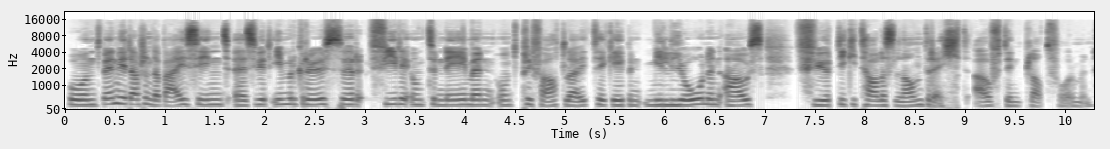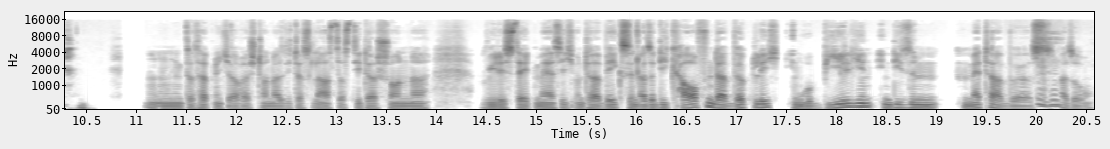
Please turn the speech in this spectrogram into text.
Und wenn wir da schon dabei sind, es wird immer größer, viele Unternehmen und Privatleute geben Millionen aus für digitales Landrecht auf den Plattformen. Mhm, das hat mich auch erstaunt, als ich das las, dass die da schon äh, Real Estate-mäßig unterwegs sind. Also die kaufen da wirklich Immobilien in diesem Metaverse. Mhm. Also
